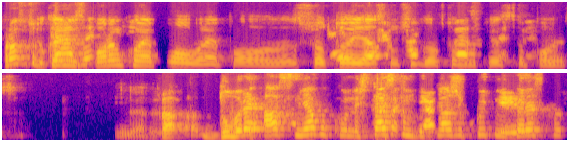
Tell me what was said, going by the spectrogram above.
Просто Тук казах... не спорим кое е по-добре, по защото е, е ясно, че горутините са по-лесни. Да. добре, аз няколко неща искам да кажа, които ми харесват.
